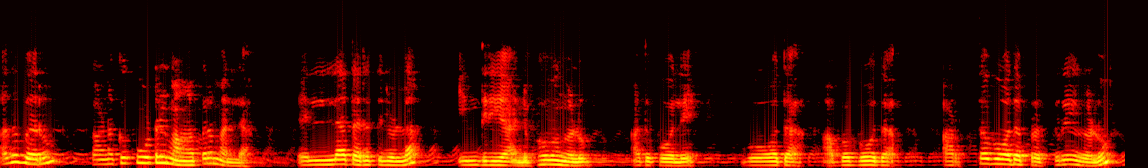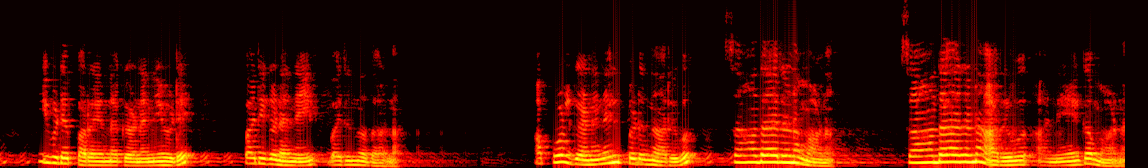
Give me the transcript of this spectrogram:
അത് വെറും കണക്കുകൂട്ടൽ മാത്രമല്ല എല്ലാ തരത്തിലുള്ള ഇന്ദ്രിയ അനുഭവങ്ങളും അതുപോലെ ബോധ അപബോധ അർത്ഥബോധ പ്രക്രിയകളും ഇവിടെ പറയുന്ന ഗണനയുടെ പരിഗണനയിൽ വരുന്നതാണ്. അപ്പോൾ ഗണനയിൽപ്പെടുന്ന അറിവ് സാധാരണമാണ്. സാധാരണ അറിവ് അനേകമാണ്.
